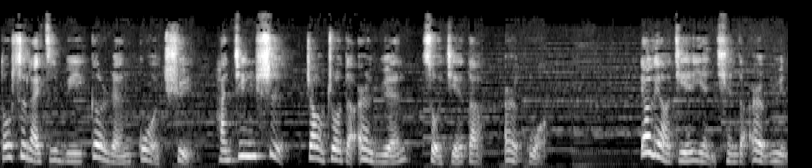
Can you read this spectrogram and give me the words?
都是来自于个人过去含今世造作的二缘所结的恶果。要了结眼前的厄运，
